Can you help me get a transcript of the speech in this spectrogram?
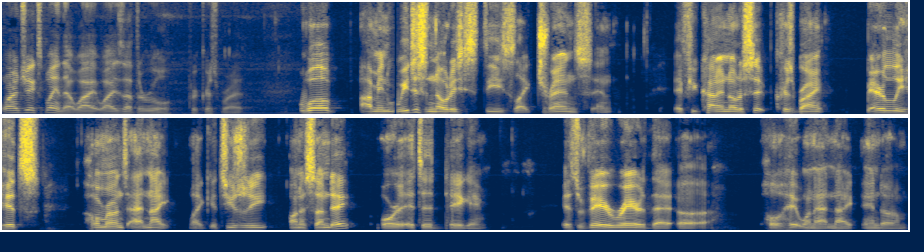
why don't you explain that? Why why is that the rule for Kris Bryant? Well, I mean, we just noticed these like trends, and if you kind of notice it, Kris Bryant barely hits home runs at night. Like it's usually on a Sunday or it's a day game. It's very rare that uh, he'll hit one at night. And um,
